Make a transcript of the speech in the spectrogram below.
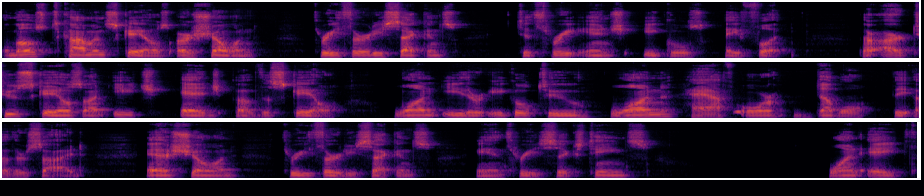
The most common scales are shown 330 seconds to 3 inch equals a foot. There are two scales on each edge of the scale, one either equal to 1 half or double the other side, as shown 330 seconds and 3 sixteenths, 1 eighth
